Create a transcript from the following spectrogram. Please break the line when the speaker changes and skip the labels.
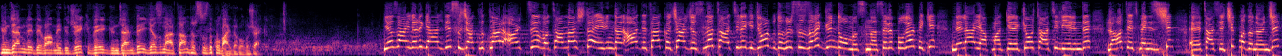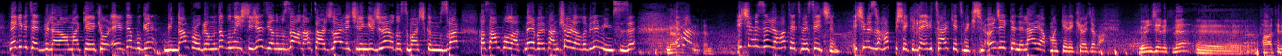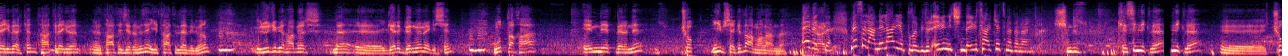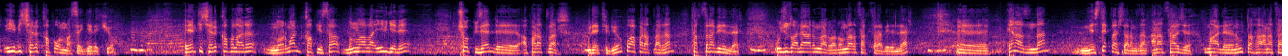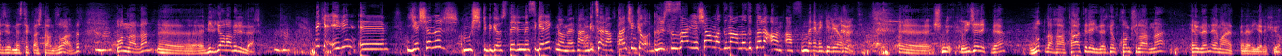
Gündemle devam edecek ve gündemde yazın artan hırsızlık olayları olacak.
Yaz ayları geldi, sıcaklıklar arttı. Vatandaş da evinden adeta kaçarcasına tatile gidiyor. Bu da hırsızlara gün doğmasına sebep oluyor. Peki neler yapmak gerekiyor tatil yerinde rahat etmeniz için e, tatile çıkmadan önce ne gibi tedbirler almak gerekiyor evde? Bugün gündem programında bunu işleyeceğiz. Yanımızda anahtarcılar ve çilingirciler odası başkanımız var. Hasan Polat merhaba efendim şöyle alabilir miyim sizi?
Merhaba
efendim,
efendim.
İçimizin rahat etmesi için, içimiz rahat bir şekilde evi terk etmek için öncelikle neler yapmak gerekiyor acaba?
Öncelikle e, tatile giderken tatile giden e, tatilcilerimize iyi tatiller diliyorum. Üzücü bir haberle e, geri dönmemek için mutlaka emniyetlerini çok iyi bir şekilde almalarını
Evet. Mesela neler yapılabilir evin içinde evi terk etmeden önce?
Şimdi kesinlikle kesinlikle e, çok iyi bir çelik kapı olması gerekiyor. Eğer ki çelik kapıları normal bir kapıysa bunlarla ilgili çok güzel e, aparatlar üretiliyor. Bu aparatlardan taktırabilirler. Ucuz alarmlar var onlara taktırabilirler. E, en azından meslektaşlarımızdan anahtarcı mahallelerinde mutlaka anahtarcı meslektaşlarımız vardır. Onlardan e, bilgi alabilirler.
Peki evin e, yaşanırmış gibi gösterilmesi gerekmiyor mu efendim bir taraftan? Çünkü hırsızlar yaşanmadığını anladıkları an aslında eve giriyorlar.
Evet. Ee, şimdi öncelikle mutlaka tatile giderken komşularına evlerini emanet etmeleri gerekiyor.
